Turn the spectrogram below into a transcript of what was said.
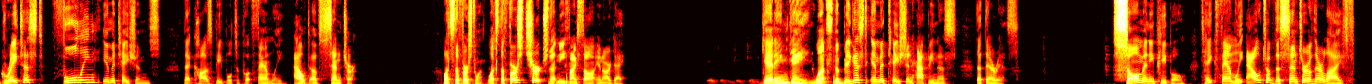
greatest fooling imitations that cause people to put family out of center. What's the first one? What's the first church that Nephi saw in our day? Getting gain. What's the biggest imitation happiness that there is? So many people take family out of the center of their life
